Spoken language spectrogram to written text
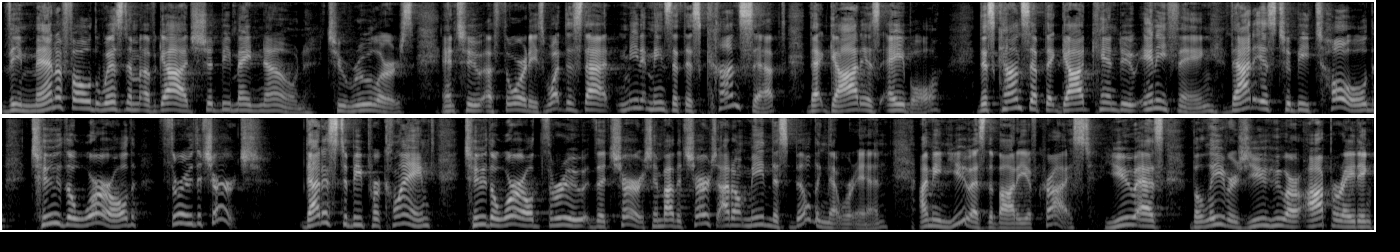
the manifold wisdom of God should be made known to rulers and to authorities. What does that mean? It means that this concept that God is able, this concept that God can do anything, that is to be told to the world through the church. That is to be proclaimed to the world through the church. And by the church, I don't mean this building that we're in. I mean you as the body of Christ, you as believers, you who are operating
